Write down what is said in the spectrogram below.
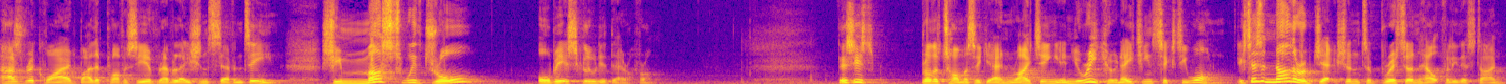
as required by the prophecy of Revelation 17. She must withdraw or be excluded therefrom. This is Brother Thomas again, writing in Eureka in 1861. He says another objection to Britain, helpfully this time,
